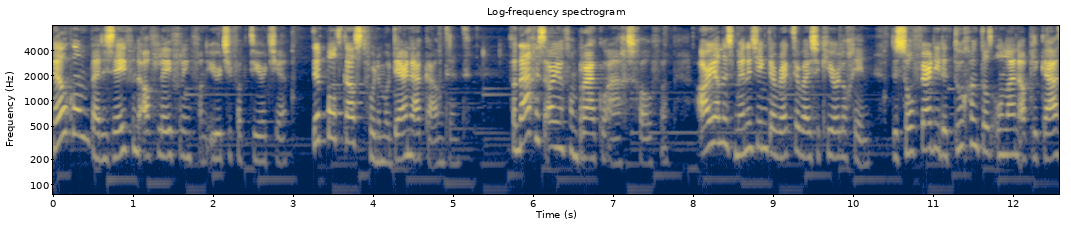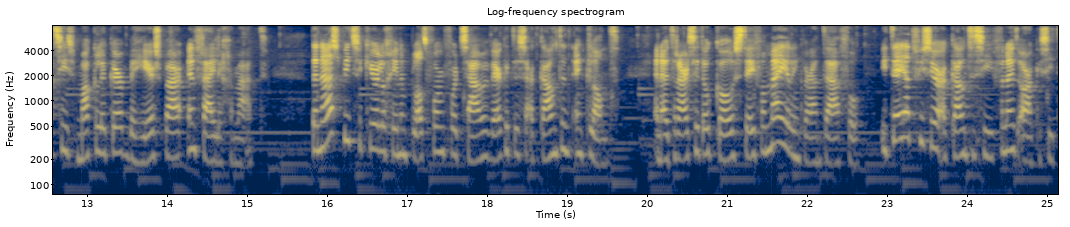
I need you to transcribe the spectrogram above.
Welkom bij de zevende aflevering van Uurtje Factuurtje, de podcast voor de moderne accountant. Vandaag is Arjan van Brakel aangeschoven. Arjan is Managing Director bij Secure Login, de software die de toegang tot online applicaties makkelijker, beheersbaar en veiliger maakt. Daarnaast biedt Secure Login een platform voor het samenwerken tussen accountant en klant. En uiteraard zit ook co Stefan Meijering weer aan tafel, IT-adviseur accountancy vanuit Arcus IT.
